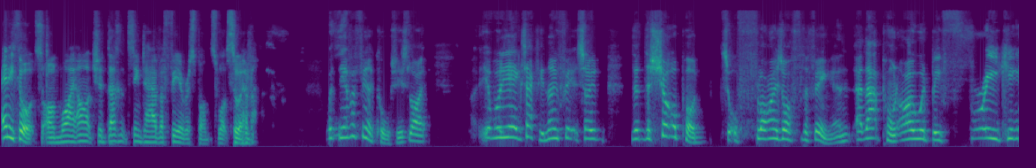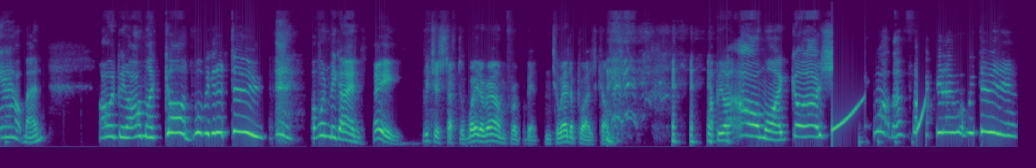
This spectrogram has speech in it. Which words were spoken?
Any thoughts on why Archer doesn't seem to have a fear response whatsoever? Well, the other thing, of course, is like, well, yeah, exactly. No fear. So the the shuttle pod sort of flies off the thing, and at that point, I would be freaking out, man. I would be like, "Oh my god, what are we gonna do?" I wouldn't be going, "Hey, we just have to wait around for a bit until Enterprise comes." I'd be like, "Oh my god, oh what the fuck? You know what are we doing here?"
